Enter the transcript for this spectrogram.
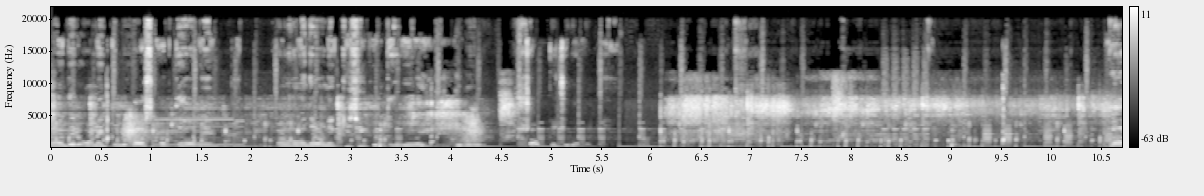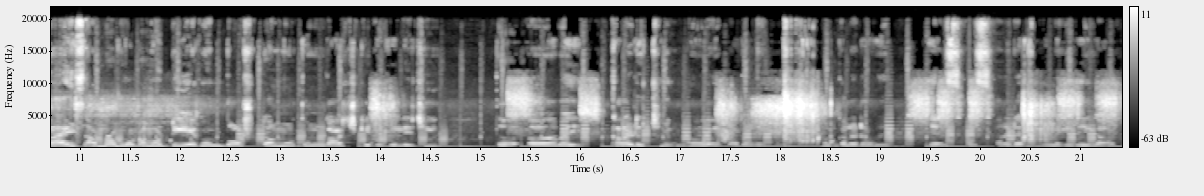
আমাদের অনেকগুলো গাছ কাটতে হবে। কারণ আমাদের অনেক কিছুই করতে হবে ভাই। মানে সব কিছু করা গাইস আমরা মোটামুটি এখন দশটার মতন গাছ কেটে ফেলেছি। তো ভাই কালেক্ট হচ্ছে না। ও আবার এখন কালেক্ট হবে। আর এটা লেগে দিই গাছ।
